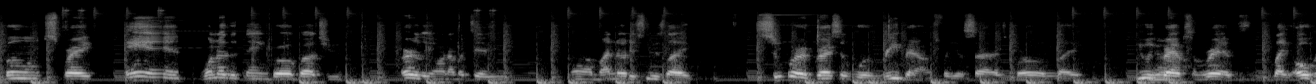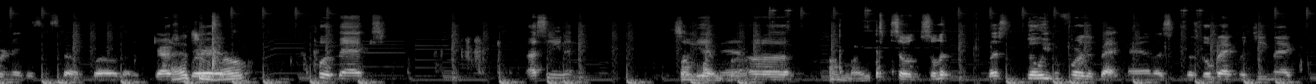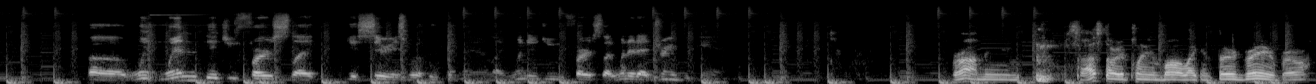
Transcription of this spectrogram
boom, spray. And one other thing, bro, about you. Early on, I'm gonna tell you. Um, I noticed you was like super aggressive with rebounds for your size, bro. Like you would Yeah. grab some reps, like over niggas and stuff, bro. Like grab some reps, bro. putbacks. I seen it. So Something yeah, like, man. bro. Uh, I'm like, so so let let's go even further back, man. Let's let's go back for GMAC. Uh, when when did you first like get serious with hooping, man? Like when did you first like when did that dream begin? bro. I mean, so I started playing ball like in third grade, bro.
